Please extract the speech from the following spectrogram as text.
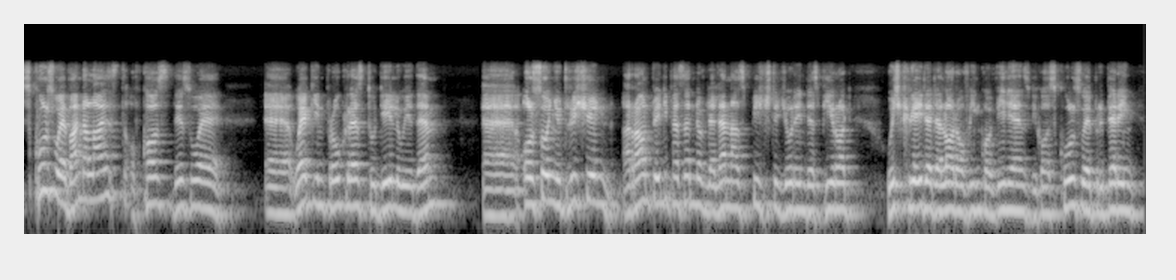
Schools were vandalized. Of course, this were uh, work in progress to deal with them. Uh, also nutrition, around 20% of the learners pitched during this period, which created a lot of inconvenience because schools were preparing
